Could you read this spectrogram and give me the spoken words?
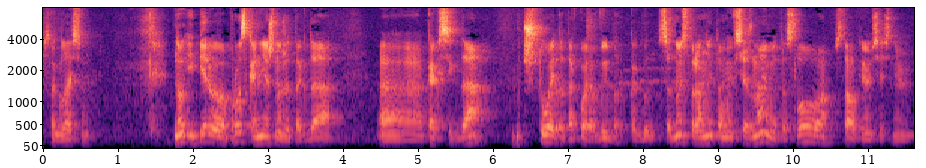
согласен. Ну и первый вопрос, конечно же, тогда, э, как всегда, что это такое выбор? Как бы, с одной стороны, там мы все знаем это слово, сталкиваемся с ним,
